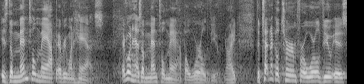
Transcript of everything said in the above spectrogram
is the mental map everyone has. Everyone has a mental map, a worldview, right? The technical term for a worldview is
